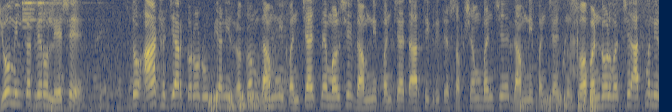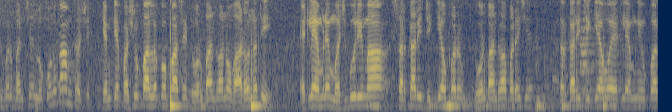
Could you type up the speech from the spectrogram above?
જો મિલકત વેરો લેશે તો આઠ હજાર કરોડ રૂપિયાની રકમ ગામની પંચાયતને મળશે. ગામની પંચાયત આર્થિક રીતે સક્ષમ બનશે. ગામની પંચાયતનું સ્વભંડોળ વધશે, આત્મનિર્ભર બનશે, લોકોનું કામ થશે. કેમ કે પશુપાલકો પાસે ઢોર બાંધવાનો વાડો નથી, એટલે એમણે મજબૂરીમાં સરકારી જગ્યા ઉપર ઢોર બાંધવા પડે છે. સરકારી જગ્યા હોય એટલે એમની ઉપર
